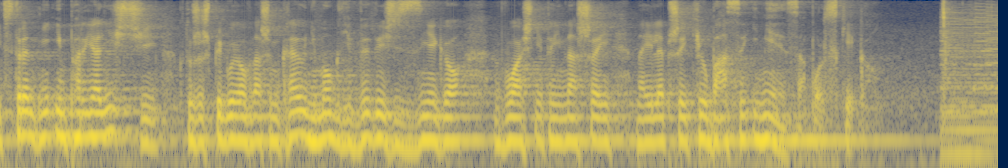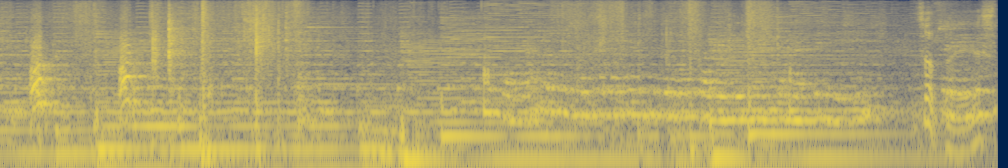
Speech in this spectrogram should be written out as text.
i wstrętni imperialiści, którzy szpiegują w naszym kraju, nie mogli wywieźć z niego właśnie tej naszej najlepszej kiełbasy i mięsa polskiego. Co to jest?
